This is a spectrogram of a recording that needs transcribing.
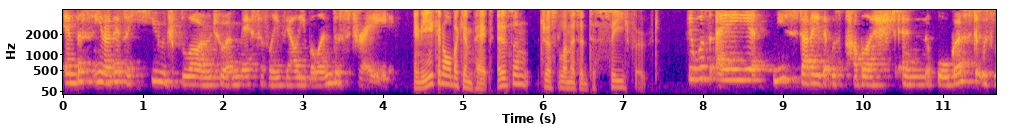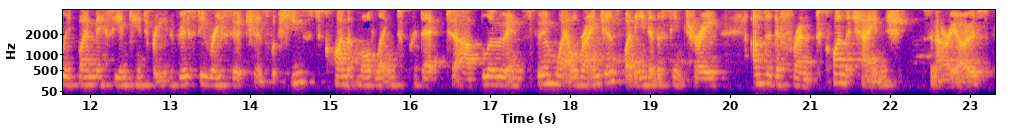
And this, you know, that's a huge blow to a massively valuable industry. And the economic impact isn't just limited to seafood. There was a new study that was published in August. It was led by Massey and Canterbury University researchers, which used climate modelling to predict uh, blue and sperm whale ranges by the end of the century under different climate change scenarios.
